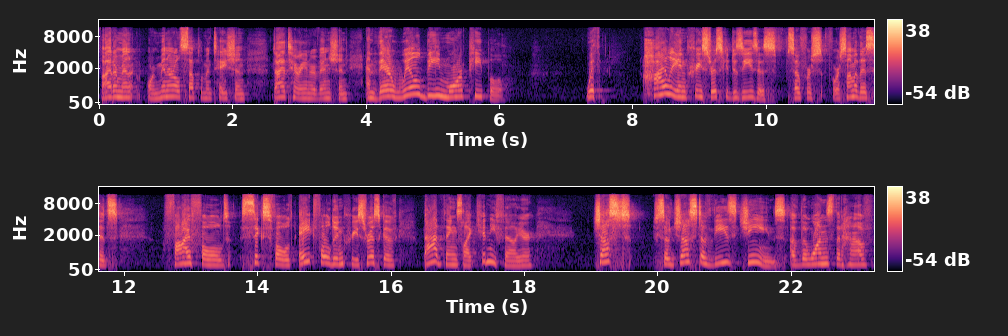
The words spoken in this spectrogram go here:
vitamin or mineral supplementation, dietary intervention, and there will be more people with highly increased risk of diseases. So for, for some of this, it's five-fold, six-fold, eight-fold increased risk of bad things like kidney failure, just, so just of these genes, of the ones that have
